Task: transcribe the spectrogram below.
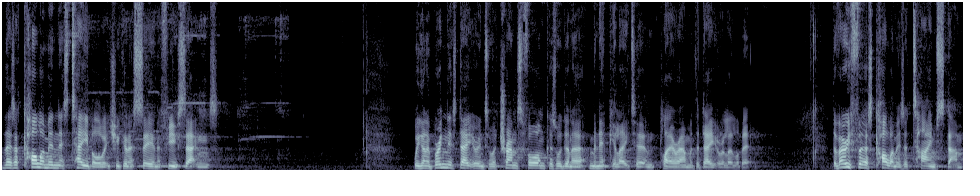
there's a column in this table which you're going to see in a few seconds. We're going to bring this data into a transform because we're going to manipulate it and play around with the data a little bit. The very first column is a timestamp.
